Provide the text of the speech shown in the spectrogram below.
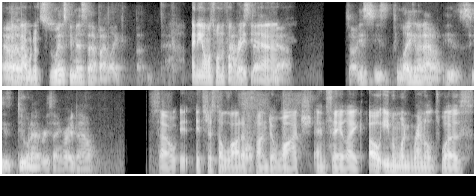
Yeah, that, would have Suwinski missed that by like uh, and he almost won the foot race. step, Yeah. yeah. So he's he's legging it out. He's he's doing everything right now. So it, it's just a lot of fun to watch and say like, oh, even when Reynolds was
